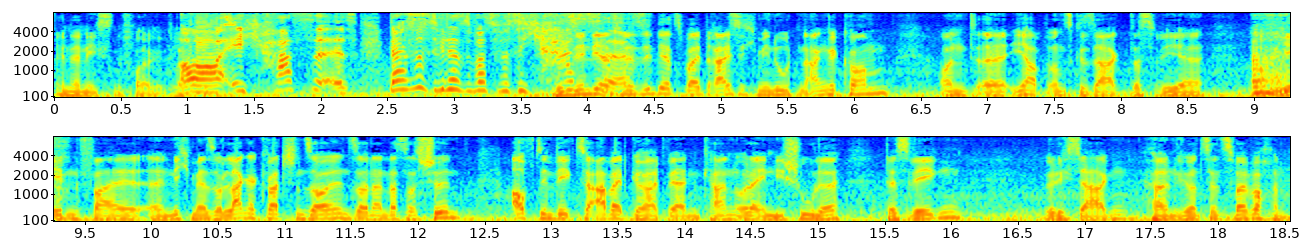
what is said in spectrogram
in der nächsten Folge, glaube Oh, ich hasse es. Das ist wieder sowas, was ich ich. hasse. Wir sind, jetzt, wir sind jetzt bei 30 Minuten angekommen und äh, ihr habt uns gesagt, dass wir Ah. auf jeden Fall äh, nicht mehr so lange quatschen sollen, sondern dass das schön auf dem Weg zur Arbeit gehört werden kann oder in die Schule. Deswegen würde ich sagen, hören wir uns in zwei Wochen.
